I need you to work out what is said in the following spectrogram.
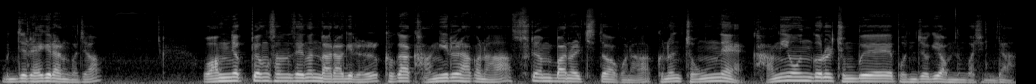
문제를 해결하는 거죠. 왕력병 선생은 말하기를 그가 강의를 하거나 수련반을 지도하거나 그는 종래 강의 온 거를 준비해 본 적이 없는 것입니다.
